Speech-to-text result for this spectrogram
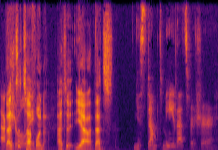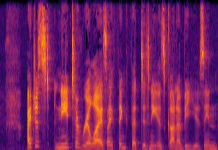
Actually, That's a tough one. That's a yeah. That's You stumped me, that's for sure. I just need to realize I think that Disney is gonna be using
